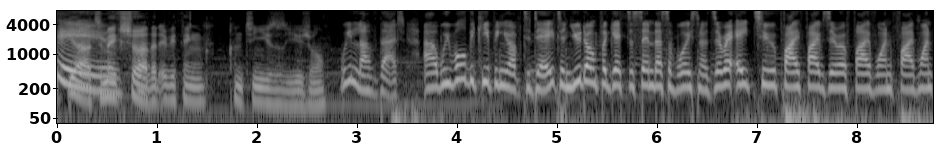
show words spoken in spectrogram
Yeah, to make sure that everything continues as usual. We love that. Uh, we will be keeping you up to date. And you don't forget to send us a voice note 082 550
